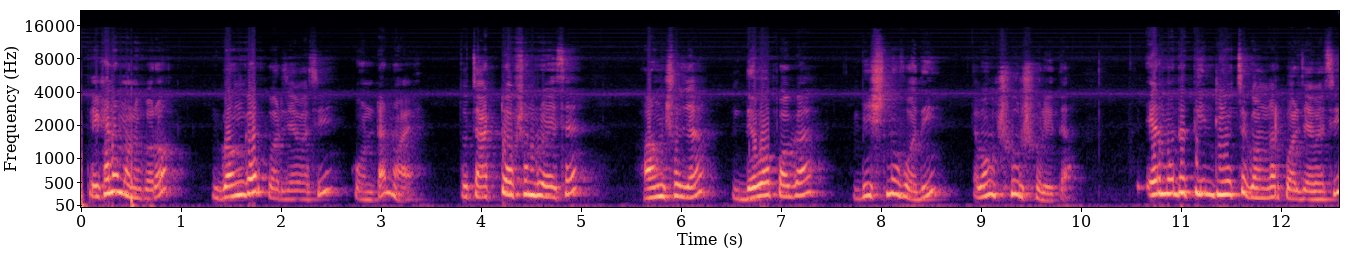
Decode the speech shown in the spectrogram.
তো এখানে মনে করো গঙ্গার পর্যায়বাসী কোনটা নয় তো চারটে অপশন রয়েছে হংসজা দেবপগা বিষ্ণুপদী এবং সুরসরিতা এর মধ্যে তিনটি হচ্ছে গঙ্গার পর্যায়বাসী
